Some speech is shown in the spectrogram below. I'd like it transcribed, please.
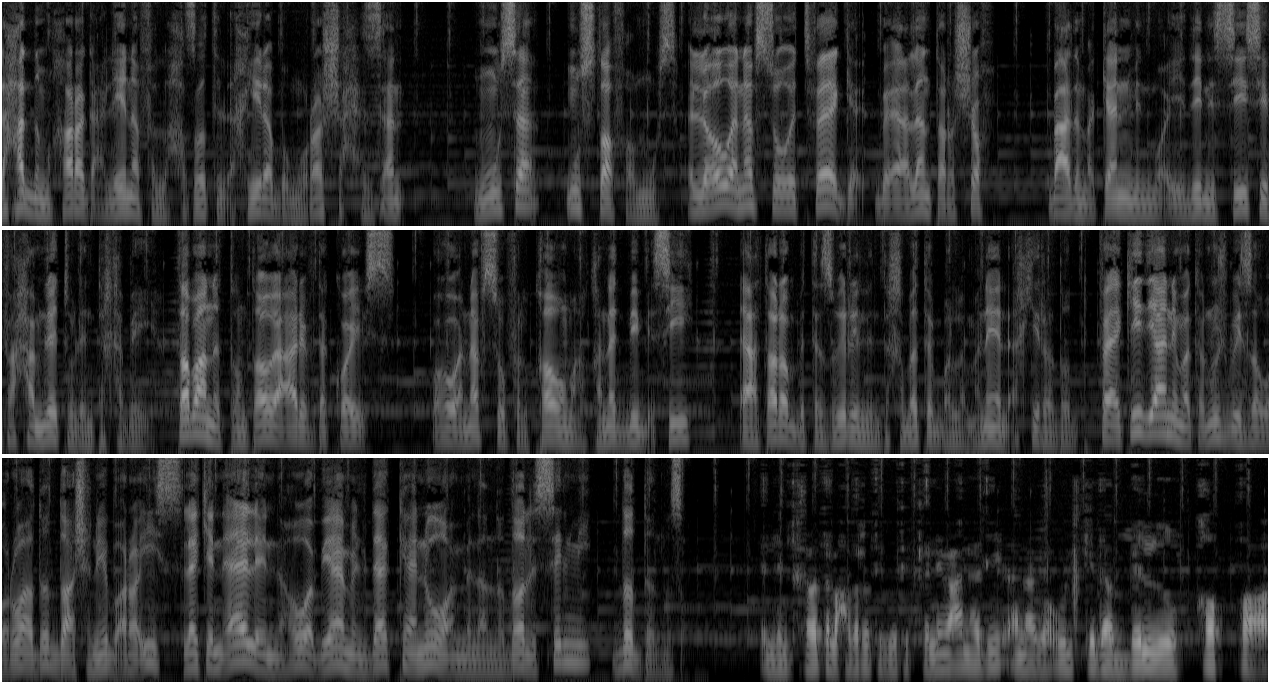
لحد ما خرج علينا في اللحظات الأخيرة بمرشح الزنق موسى مصطفى موسى اللي هو نفسه اتفاجئ بإعلان ترشحه بعد ما كان من مؤيدين السيسي في حملته الانتخابية. طبعا الطنطاوي عارف ده كويس. وهو نفسه في لقاء مع قناة بي بي سي اعترف بتزوير الانتخابات البرلمانية الأخيرة ضده. فأكيد يعني ما كانوش بيزوروها ضده عشان يبقى رئيس لكن قال إن هو بيعمل ده كنوع من النضال السلمي ضد النظام. الانتخابات اللي حضرتك بتتكلمي عنها دي أنا بقول كده بالقطع.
